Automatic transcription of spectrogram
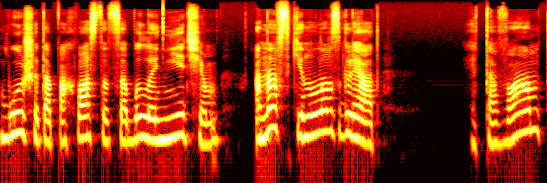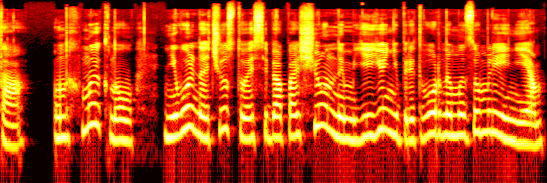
Больше-то похвастаться было нечем. Она вскинула взгляд. «Это вам-то?» Он хмыкнул, невольно чувствуя себя польщенным ее непритворным изумлением.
